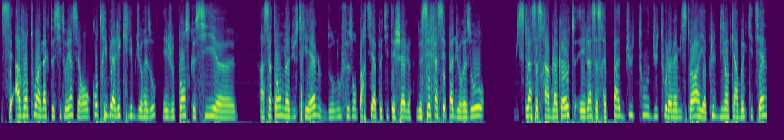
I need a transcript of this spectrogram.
c'est avant tout un acte citoyen, c'est on contribue à l'équilibre du réseau. Et je pense que si euh, un certain nombre d'industriels, dont nous faisons partie à petite échelle, ne s'effaçaient pas du réseau, là, ça serait un blackout, et là, ça serait pas du tout, du tout la même histoire. Il n'y a plus de bilan carbone qui tienne.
